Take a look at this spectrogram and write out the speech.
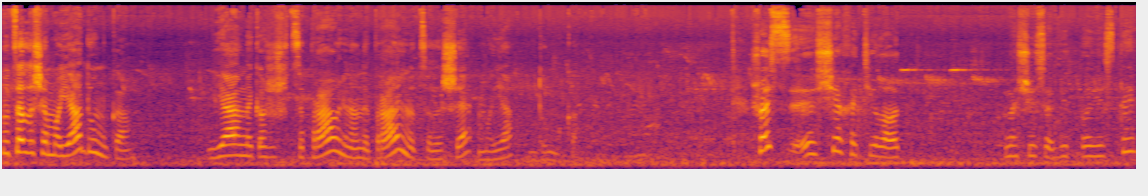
Ну, це лише моя думка. Я не кажу, що це правильно, неправильно, це лише моя думка. Щось е, ще хотіла от на щось відповісти.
